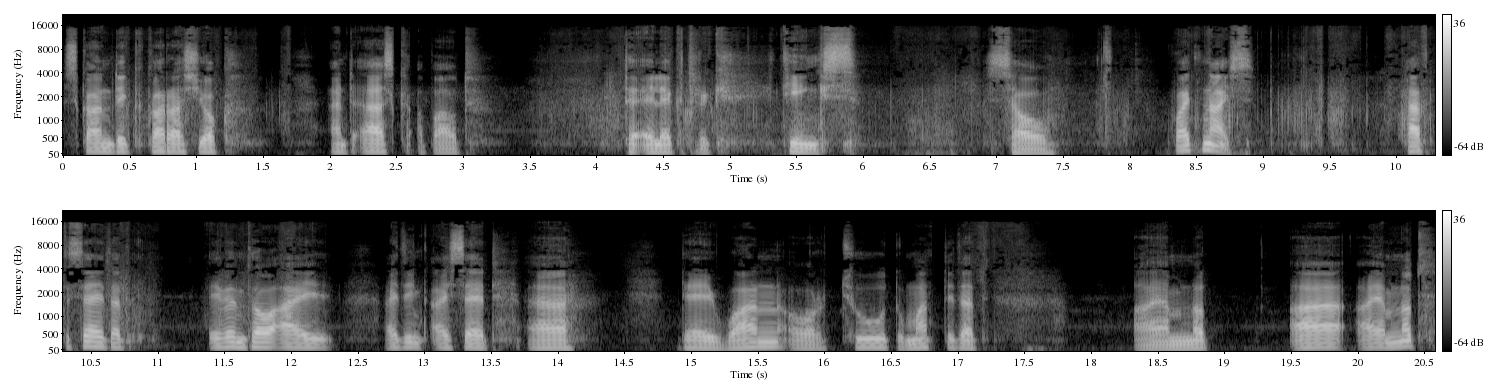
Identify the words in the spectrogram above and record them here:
Scandic Karasjok and asked about the electric things. So quite nice. Have to say that even though I I think I said uh, day one or two to Matti that I am not uh, I am not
